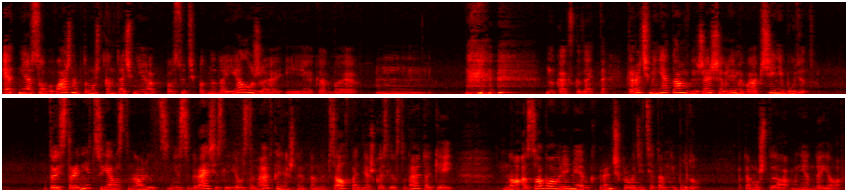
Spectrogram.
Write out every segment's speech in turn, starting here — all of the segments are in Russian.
это не особо важно, потому что контач мне, по сути, поднадоел уже, и как бы... Ну, как сказать-то? Короче, меня там в ближайшее время вообще не будет. То есть страницу я восстанавливать не собираюсь. Если ее восстановят, конечно, я там написала в поддержку. Если восстановят, окей. Но особого времени, как раньше, проводить я там не буду. Потому что мне надоело.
